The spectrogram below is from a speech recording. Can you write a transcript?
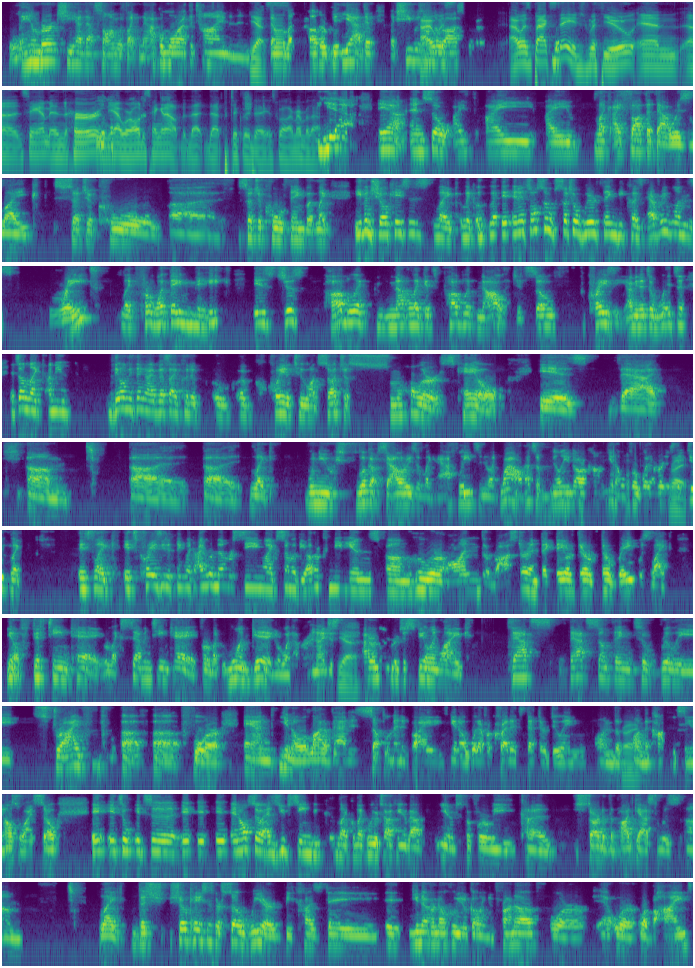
Lambert. She had that song with like Macklemore at the time, and then yes, there were like other yeah, like she was on I the was, roster. I was backstage with you and uh, Sam and her, and yeah. yeah, we're all just hanging out. But that that particular day as well, I remember that. Yeah, yeah, and so I I I like I thought that that was like such a cool uh such a cool thing but like even showcases like like and it's also such a weird thing because everyone's rate like for what they make is just public not like it's public knowledge. It's so crazy. I mean it's a it's a it's unlike i mean the only thing i guess i could equate it to on such a smaller scale is that um uh uh, like when you look up salaries of like athletes and you're like, wow, that's a million dollar, con-, you know, for whatever it is right. they do. Like, it's like it's crazy to think. Like, I remember seeing like some of the other comedians um, who were on the roster, and they, they are their their rate was like you know 15k or like 17k for like one gig or whatever. And I just yeah. I remember just feeling like that's that's something to really strive uh, uh, for. And you know a lot of that is supplemented by you know whatever credits that they're doing on the right. on the comedy scene elsewise. So it, it's a it's a it, it, and also as you've seen like like we were talking about you know just before we kind of started the podcast was um like the sh- showcases are so weird because they it, you never know who you're going in front of or or or behind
